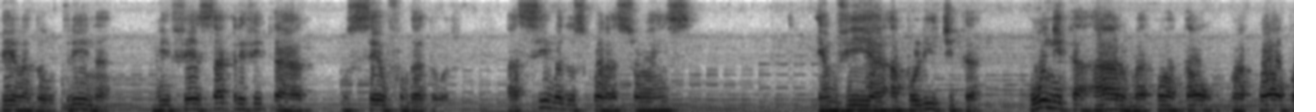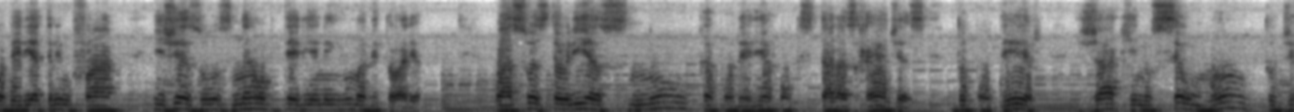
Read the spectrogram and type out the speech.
pela doutrina me fez sacrificar o seu fundador. Acima dos corações, eu via a política, única arma com a, qual, com a qual poderia triunfar e Jesus não obteria nenhuma vitória. Com as suas teorias, nunca poderia conquistar as rédeas do poder, já que no seu manto de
